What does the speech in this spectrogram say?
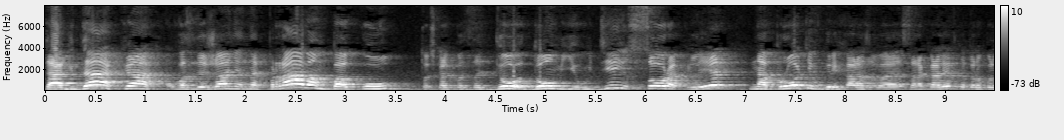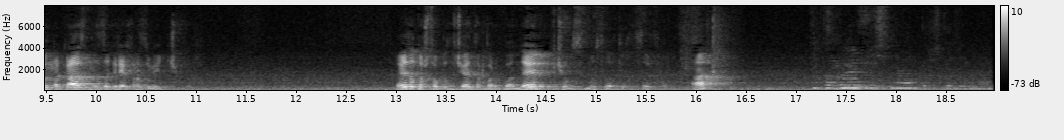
Тогда как возлежание на правом боку, то есть как бы за до- дом Иудеи 40 лет напротив греха, раз- э, 40 лет, которые были наказаны за грех разведчиков. Это то, что обозначает Барбанель, в чем смысл этих цифр. А? Ну, как у нас лишнего 390.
